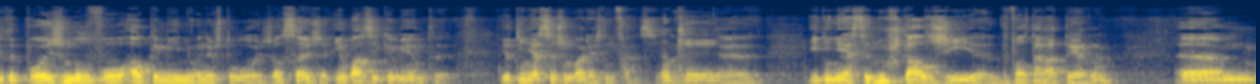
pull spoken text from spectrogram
que depois me levou ao caminho onde eu estou hoje. Ou seja, eu basicamente eu tinha essas memórias de infância. É? Ok. Uh, e tinha essa nostalgia de voltar à terra. Um,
